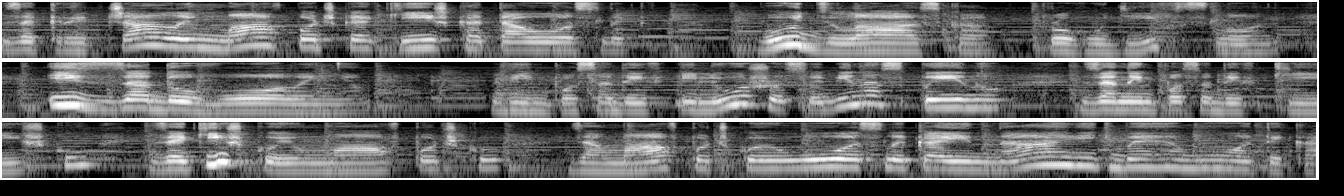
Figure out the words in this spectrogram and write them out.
закричали мавпочка, кішка та ослик. Будь ласка, прогудів слон. Із задоволенням. Він посадив Ілюшу собі на спину, за ним посадив кішку, за кішкою мавпочку, за мавпочкою ослика і навіть бегемотика.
